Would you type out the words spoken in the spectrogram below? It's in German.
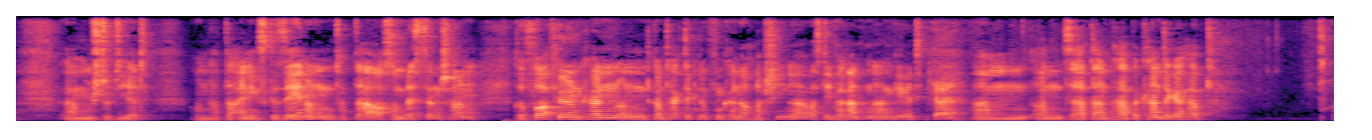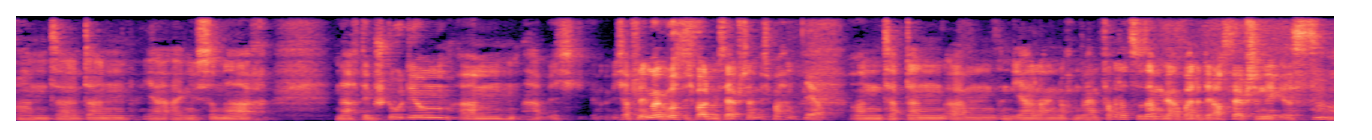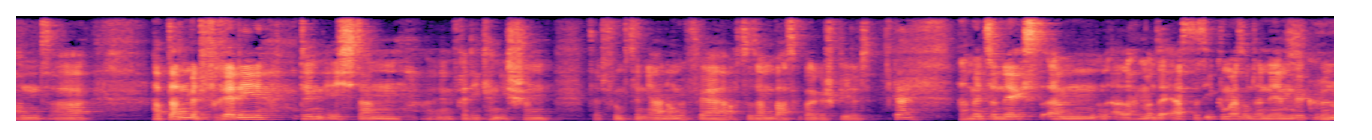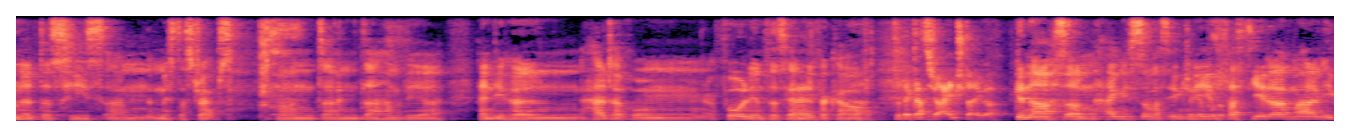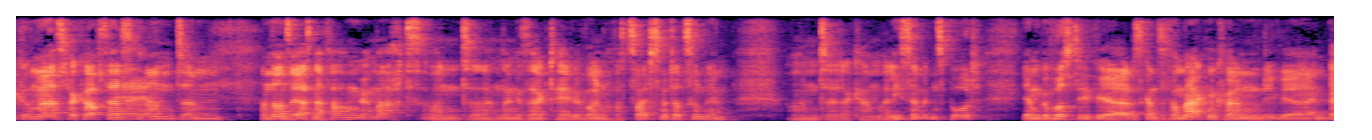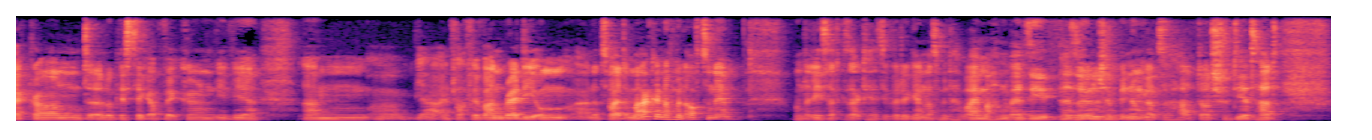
ähm, studiert. Und habe da einiges gesehen und habe da auch so ein bisschen schon so vorfühlen können und Kontakte knüpfen können, auch nach China, was Lieferanten angeht. Geil. Ähm, und habe da ein paar Bekannte gehabt und äh, dann, ja, eigentlich so nach, nach dem Studium ähm, habe ich, ich habe schon immer gewusst, ich wollte mich selbstständig machen. Ja. Und habe dann ähm, ein Jahr lang noch mit meinem Vater zusammengearbeitet, der auch selbstständig ist. Mhm. Und äh, habe dann mit Freddy, den ich dann, äh, Freddy kenne ich schon seit 15 Jahren ungefähr, auch zusammen Basketball gespielt. Geil haben wir zunächst, ähm, also haben wir unser erstes E-Commerce-Unternehmen gegründet, mhm. das hieß ähm, Mr. Straps. Und ähm, da haben wir Handyhüllen, Halterungen, Folien fürs. Handy verkauft. Ja. So der klassische Einsteiger. Genau, so ein, eigentlich so, was irgendwie fast jeder mal im E-Commerce verkauft hat. Ja, ja. Und ähm, haben da unsere ersten Erfahrungen gemacht und äh, haben dann gesagt, hey, wir wollen noch was Zweites mit dazu nehmen. Und äh, da kam Alisa mit ins Boot. Wir haben gewusst, wie wir das Ganze vermarkten können, wie wir im Background äh, Logistik abwickeln, wie wir ähm, äh, ja, einfach, wir waren ready, um eine zweite Marke noch mit aufzunehmen. Und Alice hat gesagt, hey, sie würde gerne was mit Hawaii machen, weil sie persönliche Bindung dazu hat, dort studiert hat.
